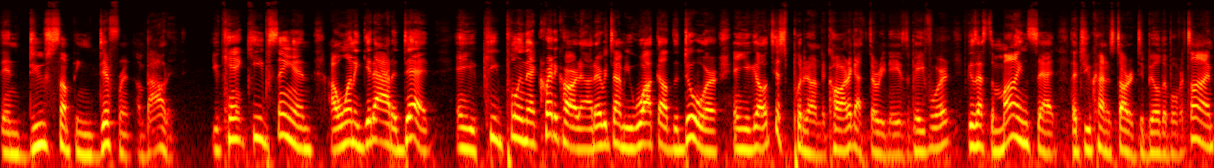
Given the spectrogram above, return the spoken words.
then do something different about it. You can't keep saying, I want to get out of debt. And you keep pulling that credit card out every time you walk out the door and you go, just put it on the card. I got 30 days to pay for it. Because that's the mindset that you kind of started to build up over time.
